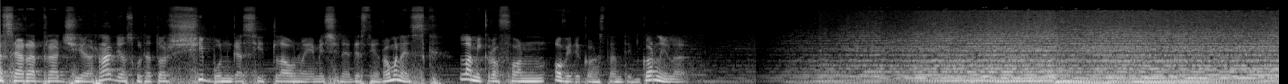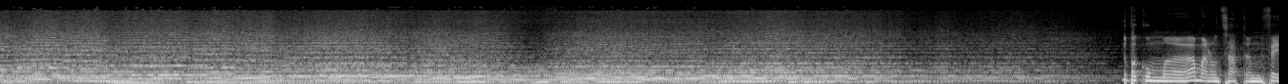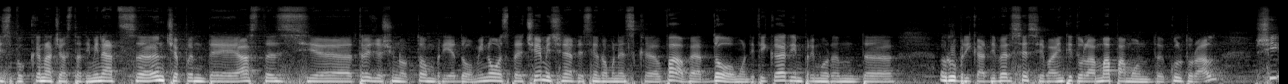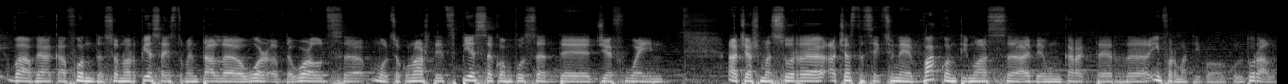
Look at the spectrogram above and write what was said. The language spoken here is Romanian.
Bună seara, dragi radioascultători și bun găsit la o nouă emisiune Destin Românesc. La microfon, Ovidiu Constantin Cornilă. Cum uh, am anunțat în Facebook în această dimineață, începând de astăzi, 31 uh, octombrie 2019, emisiunea Destin Românesc va avea două modificări. În primul rând, uh, rubrica diverse se va intitula Mapamond Cultural și va avea ca fond sonor piesa instrumentală War of the Worlds, mulți o cunoașteți, piesă compusă de Jeff Wayne. În aceeași măsură, această secțiune va continua să aibă un caracter informativ-cultural.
